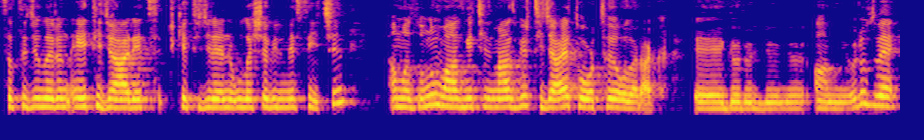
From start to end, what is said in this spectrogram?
Satıcıların e-ticaret tüketicilerine ulaşabilmesi için Amazon'un vazgeçilmez bir ticaret ortağı olarak e, görüldüğünü anlıyoruz ve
